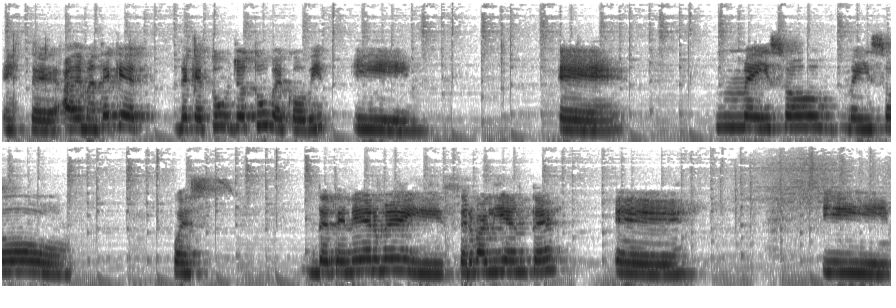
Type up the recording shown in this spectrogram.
este, además de que, de que tú, yo tuve COVID y eh, me hizo, me hizo, pues, detenerme y ser valiente. Eh, y,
